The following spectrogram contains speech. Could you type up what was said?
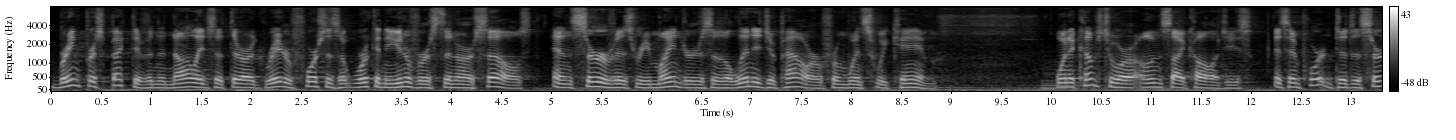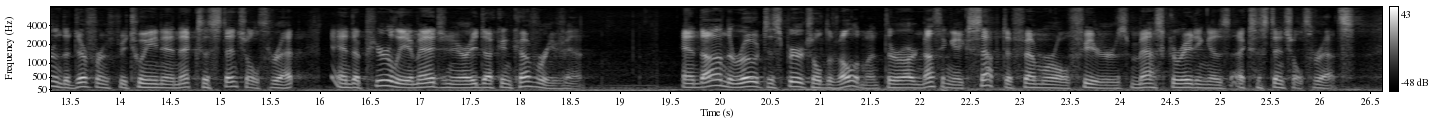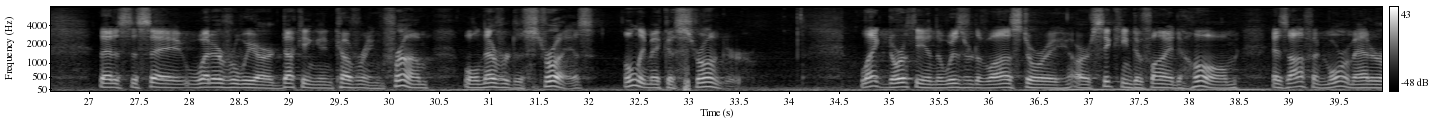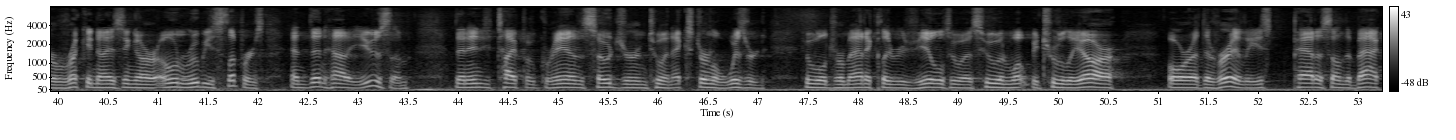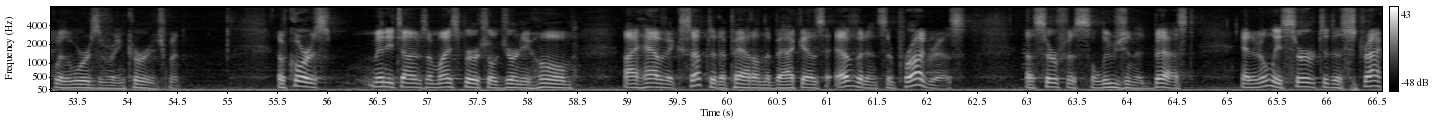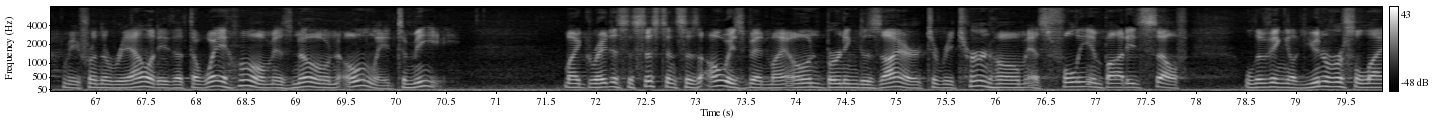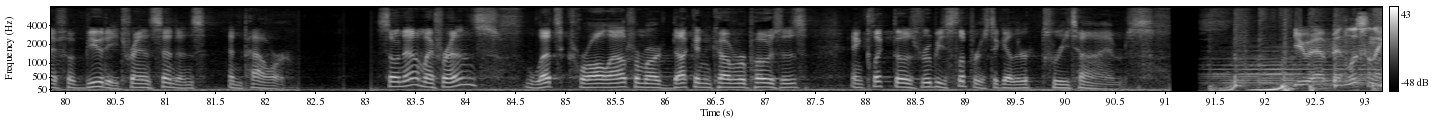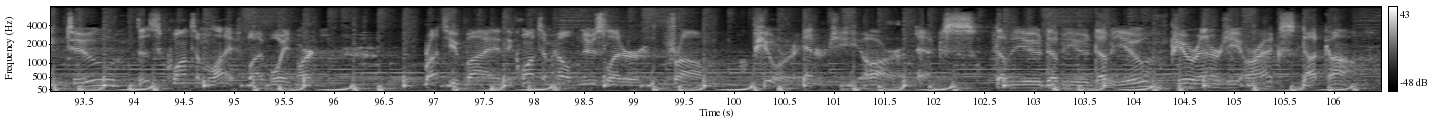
bring perspective in the knowledge that there are greater forces at work in the universe than ourselves and serve as reminders of the lineage of power from whence we came. When it comes to our own psychologies, it's important to discern the difference between an existential threat and a purely imaginary duck and cover event. And on the road to spiritual development, there are nothing except ephemeral fears masquerading as existential threats. That is to say, whatever we are ducking and covering from will never destroy us, only make us stronger. Like Dorothy in the Wizard of Oz story, our seeking to find home is often more a matter of recognizing our own ruby slippers and then how to use them than any type of grand sojourn to an external wizard who will dramatically reveal to us who and what we truly are, or at the very least, pat us on the back with words of encouragement. Of course, many times on my spiritual journey home, I have accepted a pat on the back as evidence of progress, a surface illusion at best, and it only served to distract me from the reality that the way home is known only to me. My greatest assistance has always been my own burning desire to return home as fully embodied self, living a universal life of beauty, transcendence, and power. So now, my friends, let's crawl out from our duck and cover poses and click those ruby slippers together three times. You have been listening to This Quantum Life by Boyd Martin. Brought to you by the Quantum Health Newsletter from Pure Energy RX. www.pureenergyrx.com.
